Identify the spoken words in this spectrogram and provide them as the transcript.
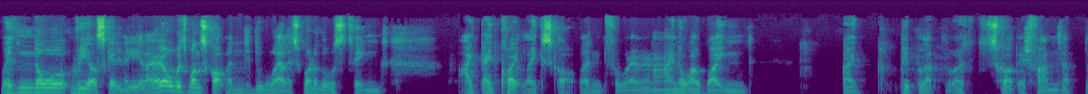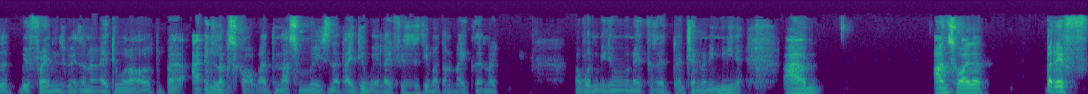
with no real skin in the game. I always want Scotland to do well. It's one of those things. I, I quite like Scotland for whatever, and I know I wind like people up uh, Scottish fans up that we're friends with, and I do a lot of. But I love Scotland, and that's the reason that I do it. Like, if it's a team I don't like, then I, I wouldn't be doing it because I, I genuinely mean it. Um, and so I, but if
